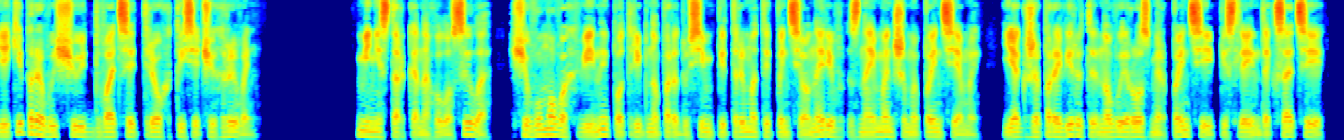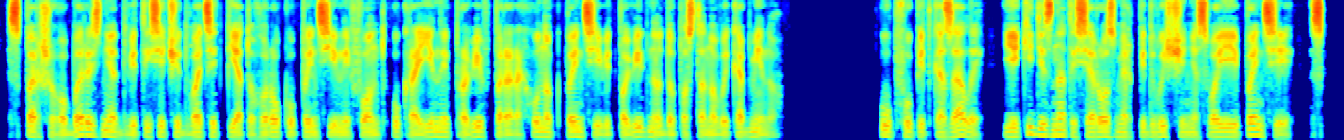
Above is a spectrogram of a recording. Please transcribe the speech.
які перевищують 23 тисячі гривень. Міністерка наголосила, що в умовах війни потрібно передусім підтримати пенсіонерів з найменшими пенсіями, як же перевірити новий розмір пенсії після індексації з 1 березня 2025 року Пенсійний фонд України провів перерахунок пенсій відповідно до постанови Кабміну. УПФУ підказали, які дізнатися розмір підвищення своєї пенсії з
